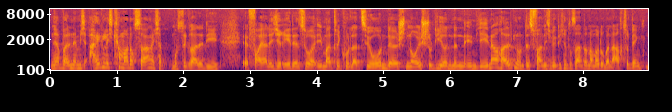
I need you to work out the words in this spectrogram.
ja, weil nämlich eigentlich kann man doch sagen, ich hab, musste gerade die äh, feierliche Rede zur Immatrikulation der Neustudierenden in Jena halten und das fand ich wirklich interessant, da nochmal drüber nachzudenken.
